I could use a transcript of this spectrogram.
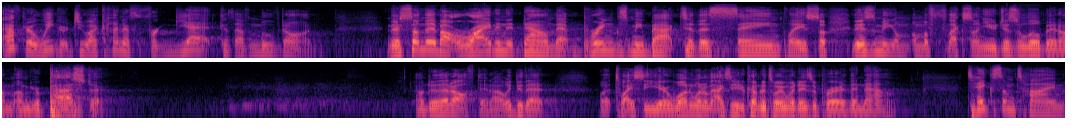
After a week or two, I kind of forget because I've moved on. There's something about writing it down that brings me back to the same place. So this is me, I'm, I'm gonna flex on you just a little bit. I'm, I'm your pastor. I don't do that often. I only do that, what, twice a year. One when I'm asking you to come to 21 days of prayer, then now. Take some time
